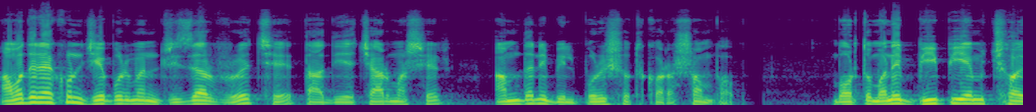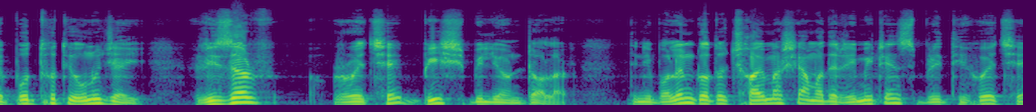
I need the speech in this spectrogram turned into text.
আমাদের এখন যে পরিমাণ রিজার্ভ রয়েছে তা দিয়ে চার মাসের আমদানি বিল পরিশোধ করা সম্ভব। বর্তমানে বিপিএম ছয় পদ্ধতি অনুযায়ী রিজার্ভ রয়েছে বিশ বিলিয়ন ডলার। তিনি বলেন, গত ছয় মাসে আমাদের রেমিটেন্স বৃদ্ধি হয়েছে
